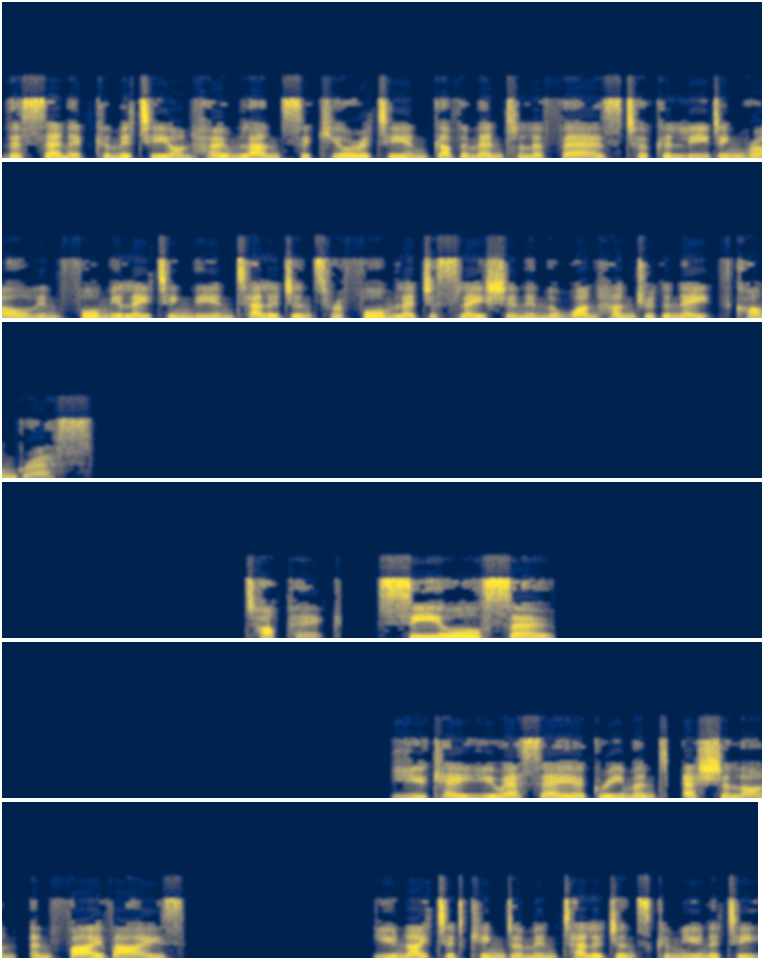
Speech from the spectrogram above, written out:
The Senate Committee on Homeland Security and Governmental Affairs took a leading role in formulating the intelligence reform legislation in the 108th Congress. Topic. See also UK-USA Agreement, Echelon, and Five Eyes United Kingdom Intelligence Community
